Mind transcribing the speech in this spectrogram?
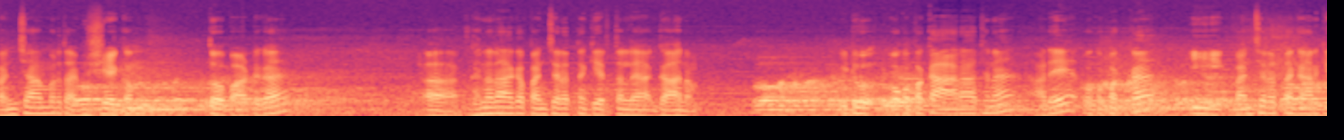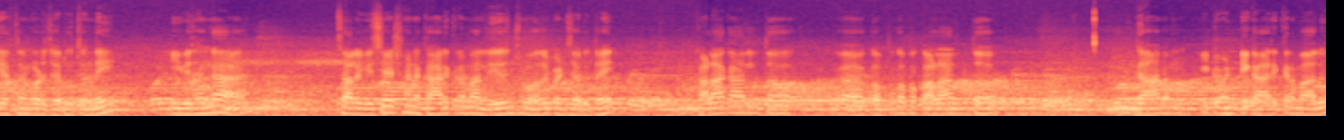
పంచామృత అభిషేకంతో పాటుగా ఘనరాగ పంచరత్న కీర్తనల గానం ఇటు ఒక పక్క ఆరాధన అదే ఒక పక్క ఈ పంచరత్న గాన కీర్తన కూడా జరుగుతుంది. ఈ విధంగా చాలా విశేషమైన కార్యక్రమాలు ఈ నుంచి మొదలుపెట్టి జరుగుతాయి. కళాకారులతో గొప్ప గొప్ప కళలతో దానం ఇటువంటి కార్యక్రమాలు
